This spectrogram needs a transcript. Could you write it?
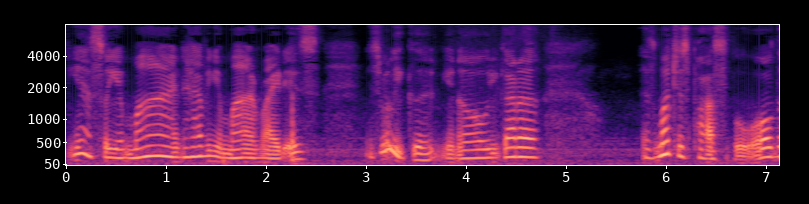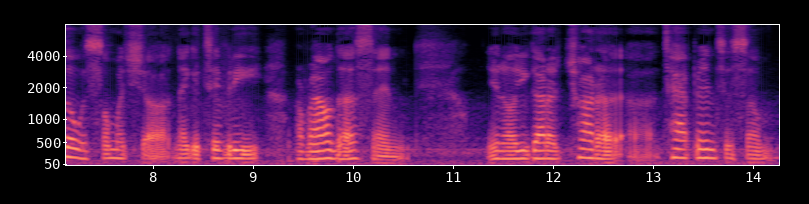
yeah, so your mind, having your mind right is is really good. You know, you gotta, as much as possible, although it's so much uh, negativity around us, and you know, you gotta try to uh, tap into some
